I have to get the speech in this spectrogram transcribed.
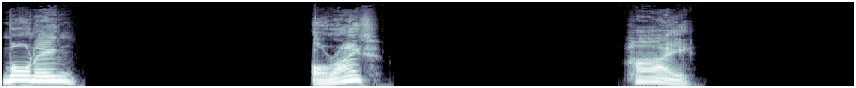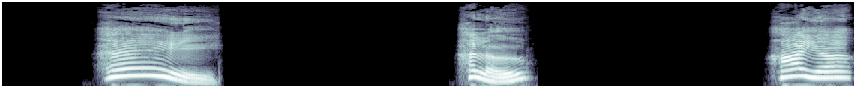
Morning. All right. Hi. Hey. Hello. Hiya.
